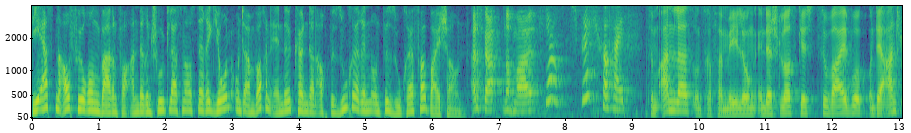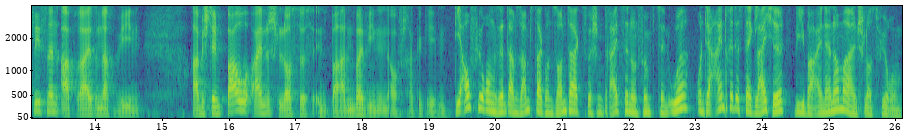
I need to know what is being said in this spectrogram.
Die ersten Aufführungen waren vor anderen Schulklassen aus der Region und am Wochenende können dann auch Besucherinnen und Besucher vorbeischauen. Alles klar, nochmal. Ja, Sprechhoheit. Zum Anlass unserer Vermählung in der Schlosskirche zu Weilburg und der anschließenden Abreise nach Wien habe ich den Bau eines Schlosses in Baden bei Wien in Auftrag gegeben. Die Aufführungen sind am Samstag und Sonntag zwischen 13 und 15 Uhr und der Eintritt ist der gleiche wie bei einer normalen Schlossführung.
